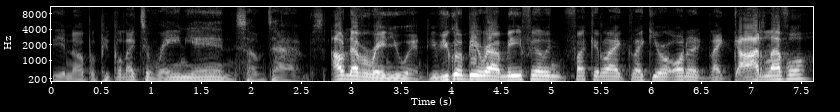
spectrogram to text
you know. But people like to rein you in sometimes. I'll never rein you in. If you're gonna be around me feeling fucking like like you're on a like God level,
